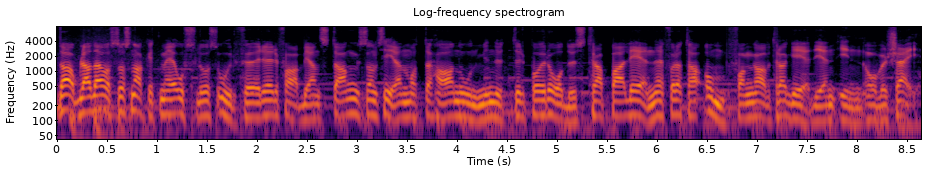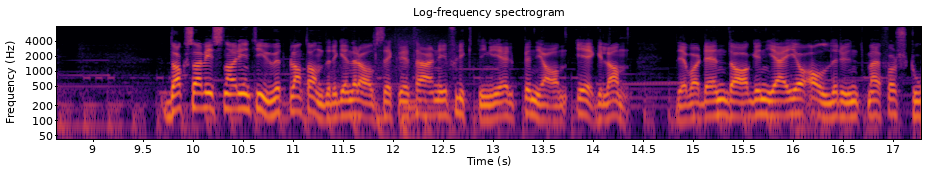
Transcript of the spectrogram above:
Dagbladet har også snakket med Oslos ordfører Fabian Stang, som sier han måtte ha noen minutter på rådhustrappa alene for å ta omfanget av tragedien inn over seg. Dagsavisen har intervjuet bl.a. generalsekretæren i Flyktninghjelpen, Jan Egeland. Det var den dagen jeg og alle rundt meg forsto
